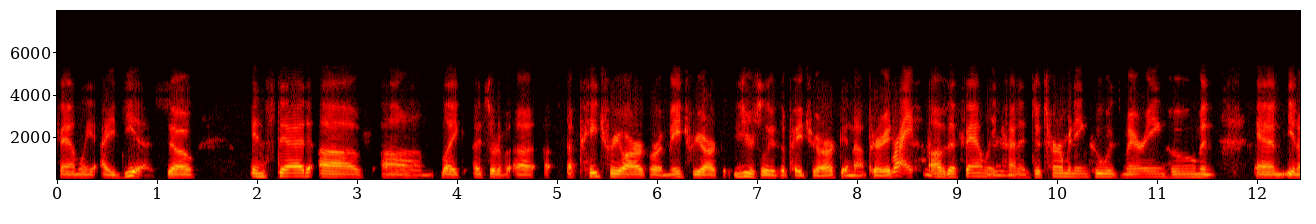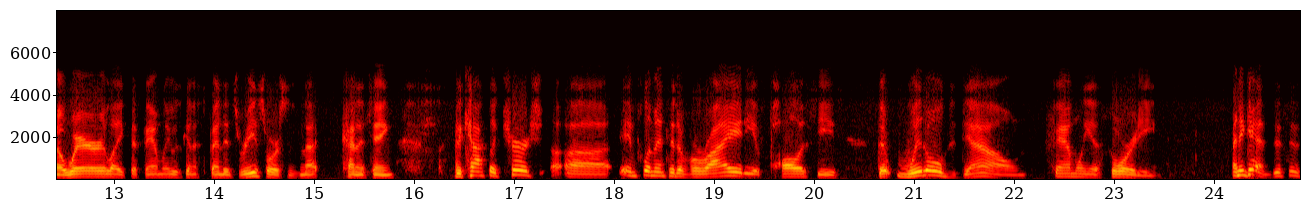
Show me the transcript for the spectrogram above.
family idea so instead of um, like a sort of a, a patriarch or a matriarch, usually is a patriarch in that period right. of the family, mm-hmm. kind of determining who was marrying whom and and you know where like the family was going to spend its resources and that kind of thing. The Catholic Church uh, implemented a variety of policies that whittled down family authority. And again, this is,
